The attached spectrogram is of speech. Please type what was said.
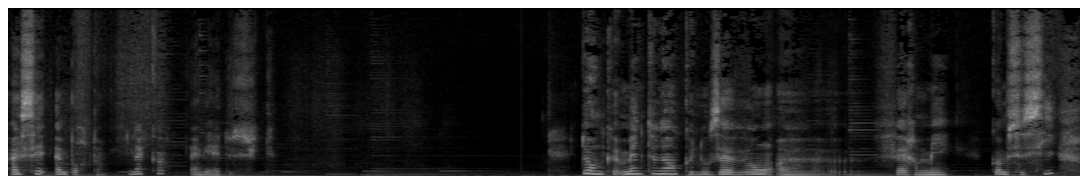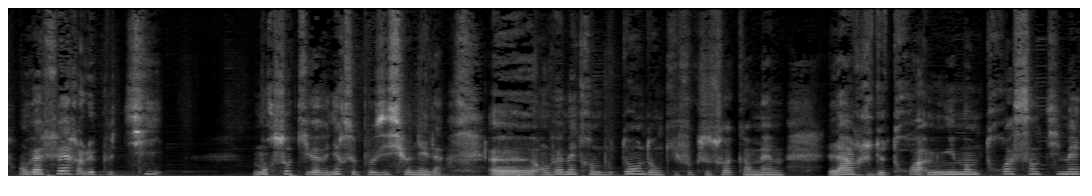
assez important. D'accord? Allez, à de suite. Donc, maintenant que nous avons euh, fermé comme ceci, on va faire le petit morceau qui va venir se positionner là. Euh, on va mettre un bouton, donc il faut que ce soit quand même large de 3, minimum 3 cm.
